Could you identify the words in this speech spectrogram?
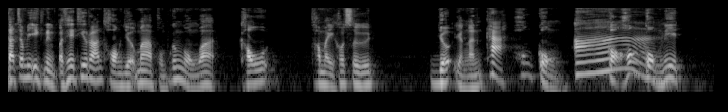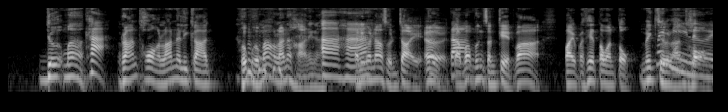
แต่จะมีอีกหนึ่งประเทศที่ร้านทองเยอะมากผมก็งงว่าเขาทำไมเขาซื้อเยอะอย่างนั้นค่ะฮ่องกงอ่าเกาะฮ่องกงนี่เยอะมาก ค่ะ ร้านทองกับร้านนาฬิกาเผลอๆมากกว่าร้านอาหารเลยนะอ่าฮะอันนี้ก็น่าสนใจเออถูกต้อง แต่ว่าเพิ่งสังเกตว่าไปประเทศตะวันตกไม่เจไม่อร้านมีทเลอง ย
